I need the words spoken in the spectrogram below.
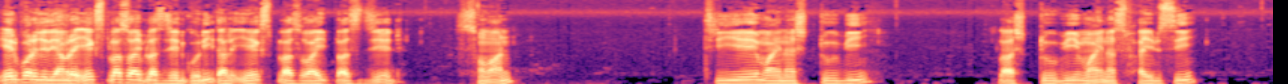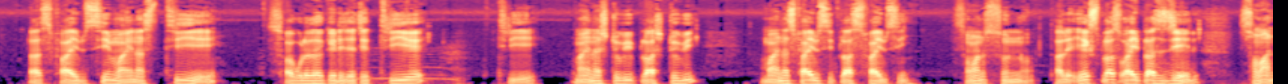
এরপরে যদি আমরা x plus y plus z করি, তাহলে x plus y plus z সমান three a minus two b plus two b minus five c plus five c minus three a. সবগুলো ধর কেটে যাচ্ছে three a three a minus two b plus two b minus five c plus five c. সমান শূন্য। তাহলে x plus y plus z সমান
